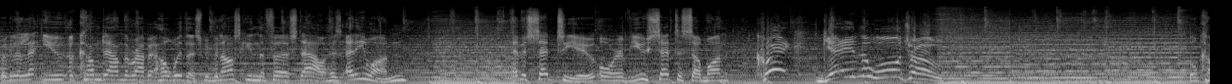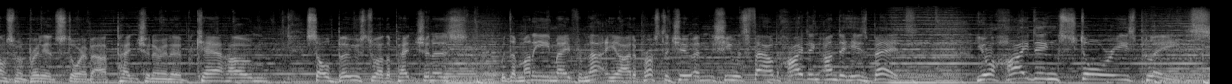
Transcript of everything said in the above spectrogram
We're going to let you uh, come down the rabbit hole with us. We've been asking in the first hour has anyone ever said to you, or have you said to someone, quick, get in the wardrobe? All comes from a brilliant story about a pensioner in a care home, sold booze to other pensioners. With the money he made from that, he hired a prostitute, and she was found hiding under his bed. Your hiding stories, please.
